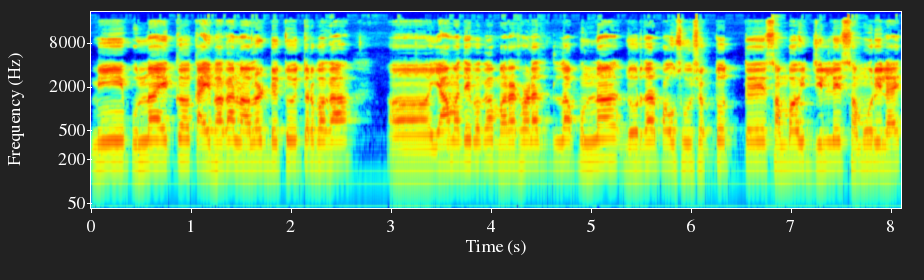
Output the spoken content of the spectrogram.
मी पुन्हा एक काही भागांना अलर्ट देतोय. तर बघा यामध्ये बघा मराठवाड्यातला पुन्हा जोरदार पाऊस होऊ शकतो. ते संभावित जिल्हे समोरील आहेत.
